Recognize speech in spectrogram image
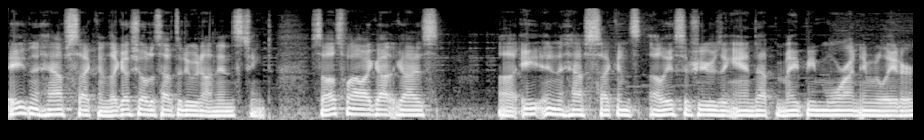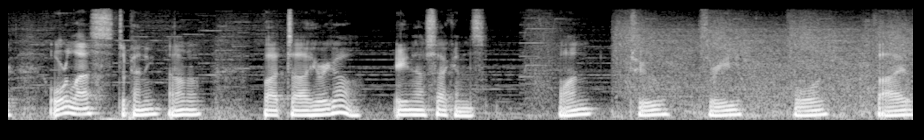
eight and a half seconds. I guess you'll just have to do it on instinct. So that's why I got guys, uh, eight and a half seconds, at least if you're using ANDAP, maybe more on emulator or less, depending, I don't know. But uh, here we go, eight and a half seconds. One, two, three, four, five,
